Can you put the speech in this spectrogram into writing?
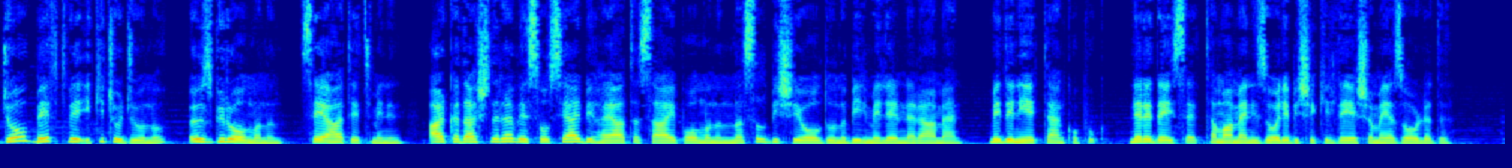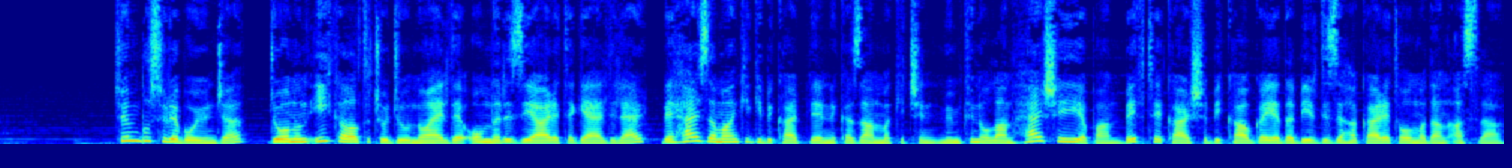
Joe, Beth ve iki çocuğunu, özgür olmanın, seyahat etmenin, arkadaşlara ve sosyal bir hayata sahip olmanın nasıl bir şey olduğunu bilmelerine rağmen, medeniyetten kopuk, neredeyse tamamen izole bir şekilde yaşamaya zorladı. Tüm bu süre boyunca, Joe'nun ilk altı çocuğu Noel'de onları ziyarete geldiler ve her zamanki gibi kalplerini kazanmak için mümkün olan her şeyi yapan Beth'e karşı bir kavga ya da bir dizi hakaret olmadan asla.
